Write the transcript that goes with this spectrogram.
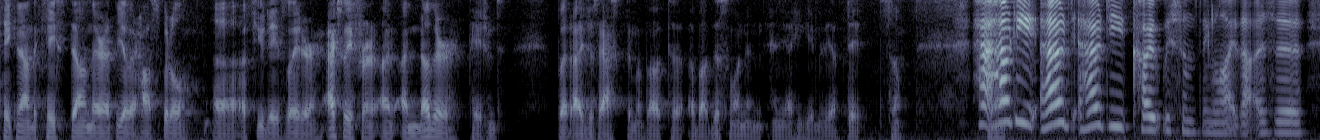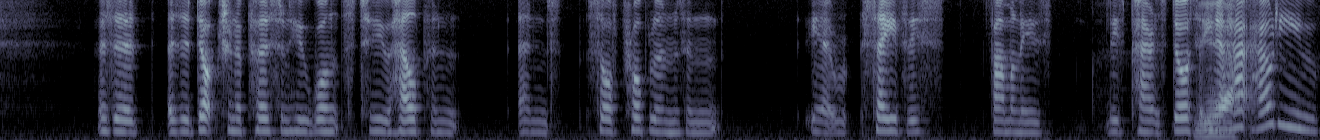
taking on the case down there at the other hospital uh, a few days later, actually for another patient. But I just asked him about uh, about this one, and, and, yeah, he gave me the update. So, how, how do you how how do you cope with something like that as a as a as a doctor and a person who wants to help and and solve problems and you know save this family's these parents' daughter? Yeah. You know, how how do you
